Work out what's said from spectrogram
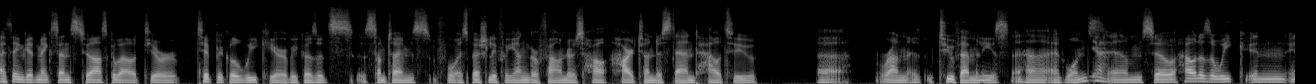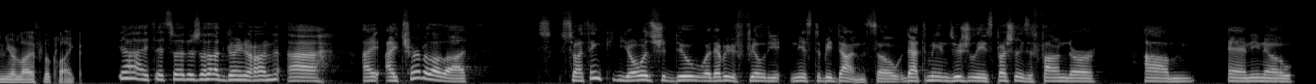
I think it makes sense to ask about your typical week here because it's sometimes for especially for younger founders how hard to understand how to uh, run two families uh, at once. Yeah. Um, so how does a week in in your life look like? Yeah, it's, it's uh, there's a lot going on. Uh, I I travel a lot. So I think you always should do whatever you feel needs to be done. So that means usually, especially as a founder, um, and you know,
